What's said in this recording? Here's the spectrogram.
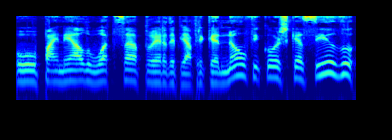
o painel WhatsApp RDP África. Não ficou esquecido,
